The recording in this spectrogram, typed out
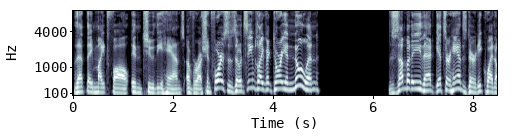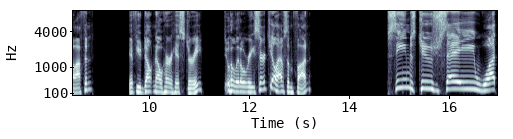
that they might fall into the hands of Russian forces. So it seems like Victoria Nuland, somebody that gets her hands dirty quite often. If you don't know her history, do a little research, you'll have some fun. Seems to say what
